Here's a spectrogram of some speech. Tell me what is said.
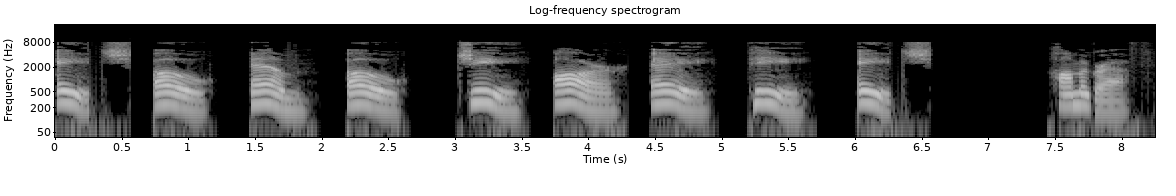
H O M O G R A P H. Homograph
